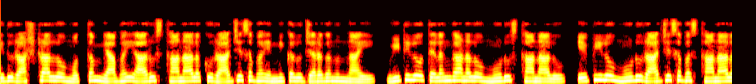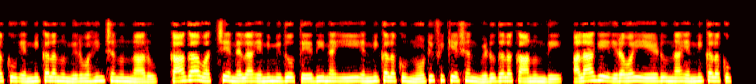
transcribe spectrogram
ఐదు రాష్ట్రాల్లో మొత్తం యాభై ఆరు స్థానాలకు రాజ్యసభ ఎన్నికలు జరగనున్నాయి. వీటిలో తెలంగాణలో మూడు స్థానాలు ఏపీలో మూడు రాజ్యసభ స్థానాలకు ఎన్నికలను నిర్వహించనున్నారు. కాగా వచ్చే నెల ఎనిమిదో తేదీన ఈ ఎన్నికలకు నోటిఫికేషన్ విడుదల కానుంది. అలాగే ఇరవై ఏడున ఎన్నికలకు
